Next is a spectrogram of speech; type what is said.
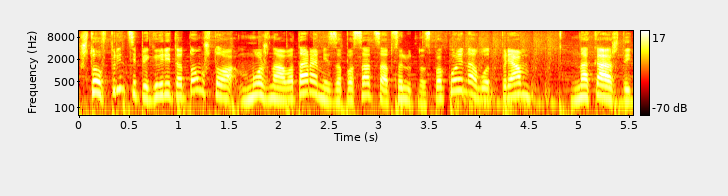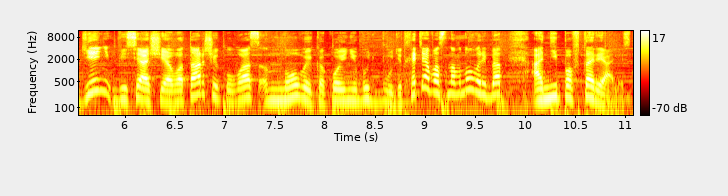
что в принципе говорит о том, что можно аватарами запасаться абсолютно спокойно, вот прям на каждый день висящий аватарчик у вас новый какой-нибудь будет. Хотя в основном, ребят, они повторялись.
